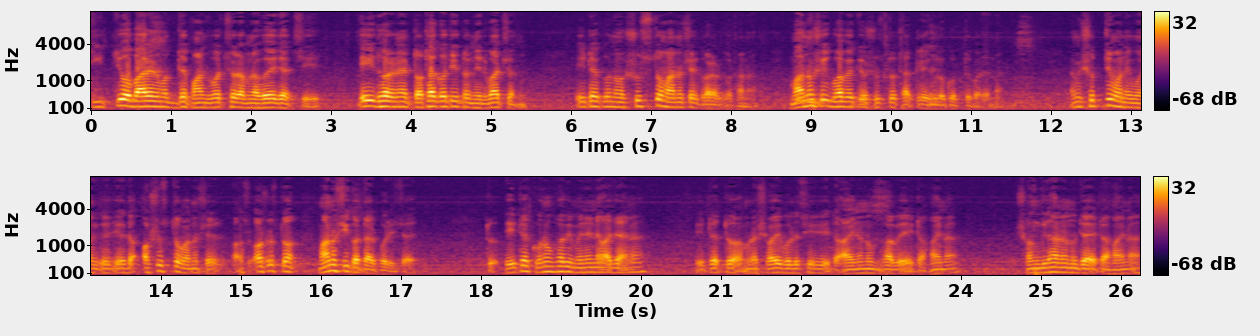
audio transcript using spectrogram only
তৃতীয়বারের মধ্যে পাঁচ বছর আমরা হয়ে যাচ্ছি, এই ধরনের তথাকথিত নির্বাচন, এটা কোনো সুস্থ মানুষের করার কথা না। মানসিকভাবে কেউ সুস্থ থাকলে এগুলো করতে পারে না। আমি সত্যি মনে মনে করি যে এটা অসুস্থ মানুষের, অসুস্থ মানসিকতার পরিচয়। তো এটা কোনোভাবে মেনে নেওয়া যায় না। এটা তো আমরা সবাই বলেছি এটা আইনানুগভাবে এটা হয় না। সংবিধান অনুযায়ী এটা হয় না।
